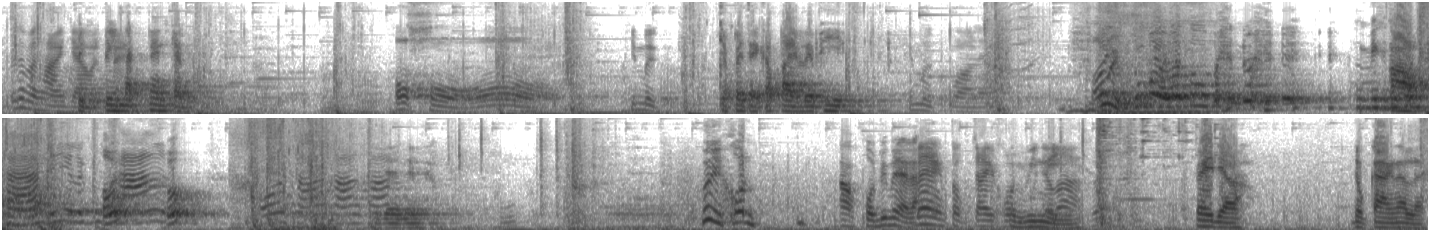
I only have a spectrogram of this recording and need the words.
ไม่ทำไมทางแกเป็นมันเป็นหนักแน่นกันโอ้โห พี่หมึก จะไปไหนก็ไปเลยพี่พี่หมึกกลัวแล้วอุ้ยมึงเปิดประตูเป็นด้วยมีคนอ้าวค้างนี่อะไรกูโอ๊ยค้างโอ๊ยโอ้ยค้างค้างค้างเดี๋ยวเดี๋ยว เฮ้ยคนอ้าวคนวิ่งไปไหนล่ะแม่งตกใจคนผมวิ่งหนีเดี๋ยวว่าเฮ้ยเฮ้ยเดี๋ยวตรงกลางนั่นเลย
